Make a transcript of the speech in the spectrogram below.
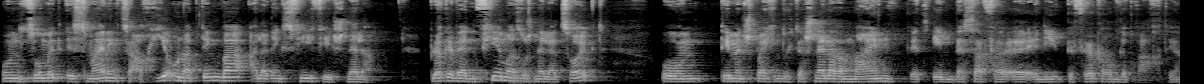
und somit ist Mining zwar auch hier unabdingbar, allerdings viel, viel schneller. Blöcke werden viermal so schnell erzeugt und dementsprechend durch das schnellere Minen wird es eben besser äh, in die Bevölkerung gebracht ja?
